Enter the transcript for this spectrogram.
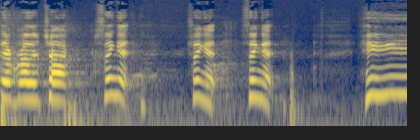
there, Brother Chuck. Sing it. Sing it. Sing it. He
